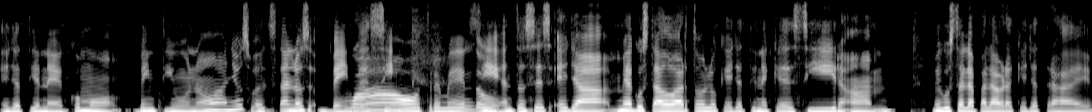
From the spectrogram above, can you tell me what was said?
ella tiene como 21 años, está en los 20, wow, tremendo. Sí, entonces ella me ha gustado harto lo que ella tiene que decir me gusta la palabra que ella trae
